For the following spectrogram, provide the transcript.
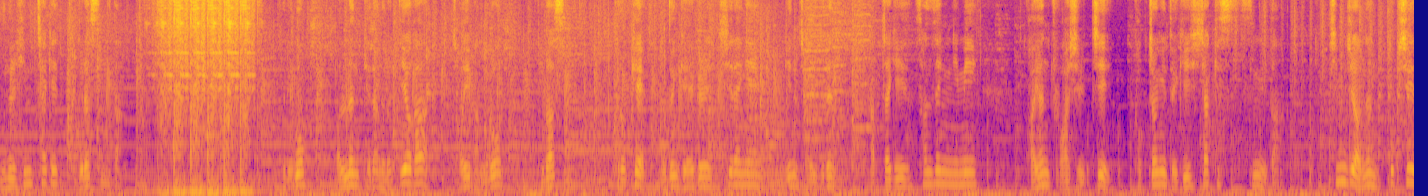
문을 힘차게 두드렸습니다. 그리고 얼른 계단으로 뛰어가 저희 방으로 돌아왔습니다. 그렇게 모든 계획을 실행에 옮긴 저희들은 갑자기 선생님이 과연 좋아하실지 걱정이 되기 시작했습니다. 심지어는 혹시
